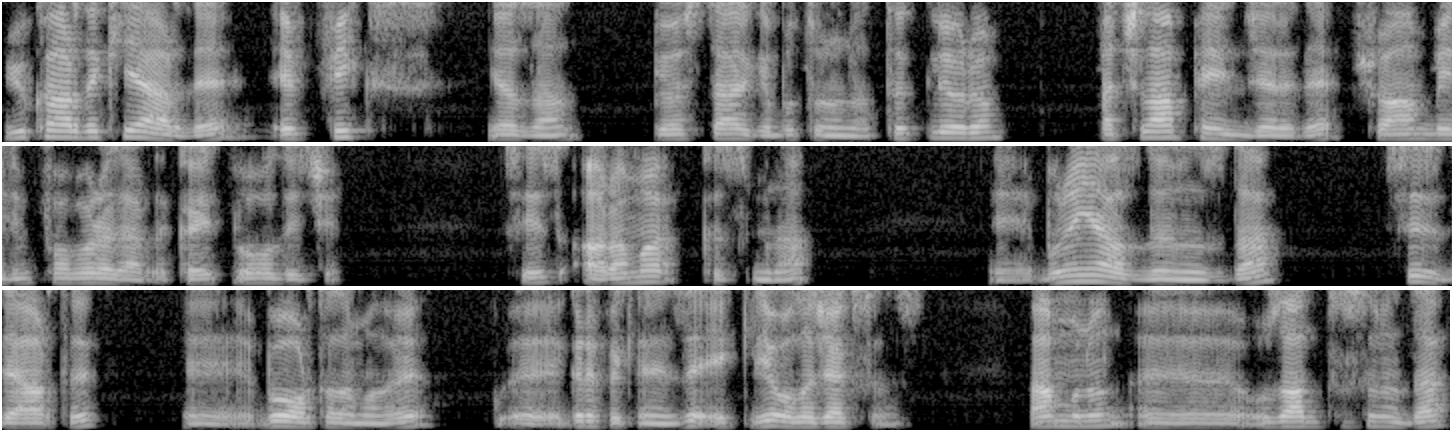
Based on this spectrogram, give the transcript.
Yukarıdaki yerde FX yazan gösterge butonuna tıklıyorum. Açılan pencerede şu an benim favorilerde kayıtlı olduğu için siz arama kısmına e, bunu yazdığınızda siz de artık e, bu ortalamaları grafiklerinize ekliyor olacaksınız. Ben bunun e, uzantısını da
